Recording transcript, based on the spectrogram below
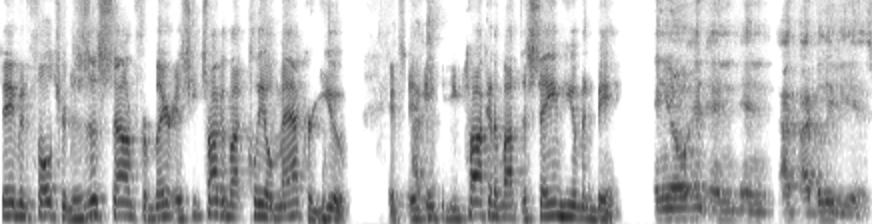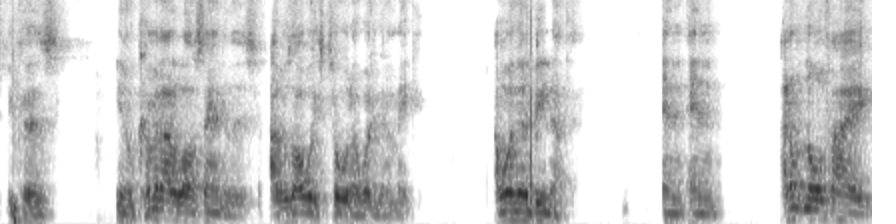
David Fulcher, does this sound familiar? Is he talking about Khalil Mack or you? It's it, he talking about the same human being. And you know, and and and I, I believe he is because you know, coming out of Los Angeles, I was always told I wasn't going to make it. I wasn't going to be nothing. And and I don't know if I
